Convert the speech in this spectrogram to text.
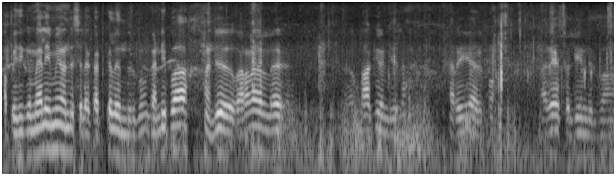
அப்போ இதுக்கு மேலேயுமே வந்து சில கற்கள் இருந்திருக்கும். கண்டிப்பாக வந்து வரலாறுல பார்க்க வேண்டியதெல்லாம் நிறையா இருக்கும். நிறையா சொல்லி இருந்திருப்பாங்க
